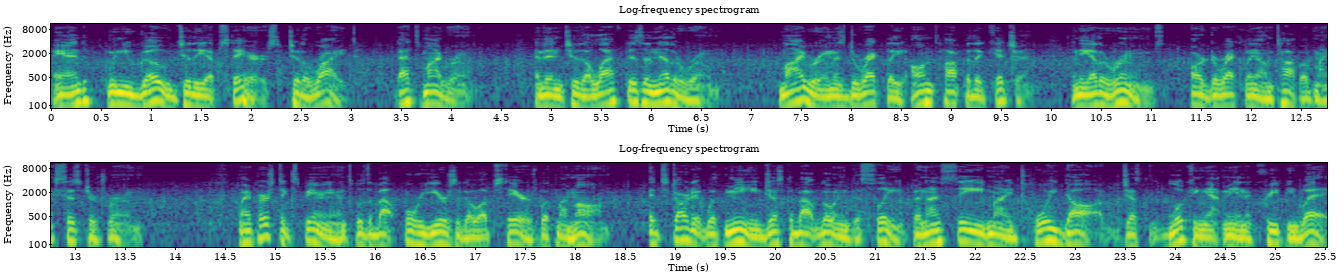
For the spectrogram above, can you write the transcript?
And when you go to the upstairs, to the right, that's my room. And then to the left is another room. My room is directly on top of the kitchen, and the other rooms are directly on top of my sister's room. My first experience was about four years ago upstairs with my mom. It started with me just about going to sleep, and I see my toy dog just looking at me in a creepy way.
